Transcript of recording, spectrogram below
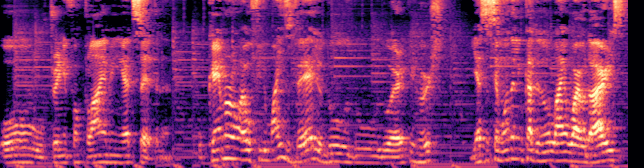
ou Training for Climbing, etc. O Cameron é o filho mais velho do, do, do Eric Hirsch, e essa semana ele encadenou lá em Wild Eyes.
